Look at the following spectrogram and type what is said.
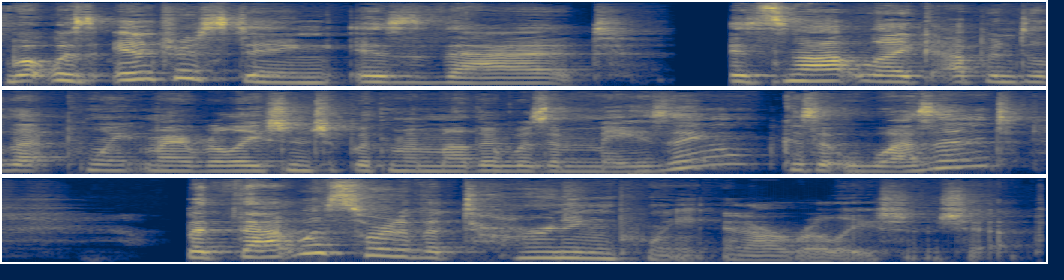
What was interesting is that it's not like up until that point my relationship with my mother was amazing because it wasn't. But that was sort of a turning point in our relationship.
